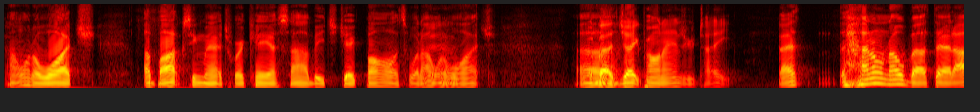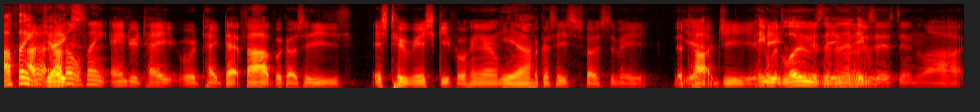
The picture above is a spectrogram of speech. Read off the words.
I want to watch a boxing match where KSI beats Jake Paul. That's what I want to watch. What Uh, about Jake Paul and Andrew Tate? That I don't know about that. I think I, I don't think Andrew Tate would take that fight because he's it's too risky for him. Yeah. Because he's supposed to be the Yeah. top G. If He would lose if and he then he would- loses, then like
